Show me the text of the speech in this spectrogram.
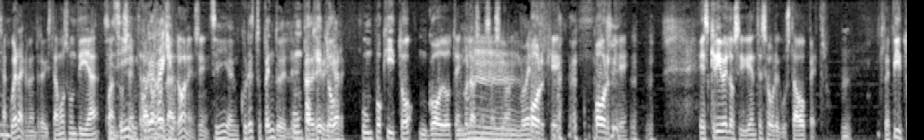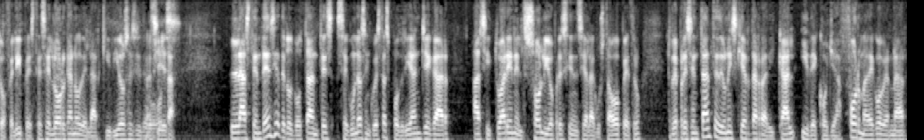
¿se acuerda que lo entrevistamos un día Sí, cuando sí, se un cura entraron los ladrones? Sí. Sí, un cura estupendo, el, el un padre poquito, Brigar. un poquito godo tengo la Mm, sensación, bueno. porque, porque escribe lo siguiente sobre Gustavo Petro. Mm. Repito, Felipe, este es el órgano de la arquidiócesis de Así Bogotá. es. Las tendencias de los votantes, según las encuestas, podrían llegar a situar en el solio presidencial a Gustavo Petro, representante de una izquierda radical y de cuya forma de gobernar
